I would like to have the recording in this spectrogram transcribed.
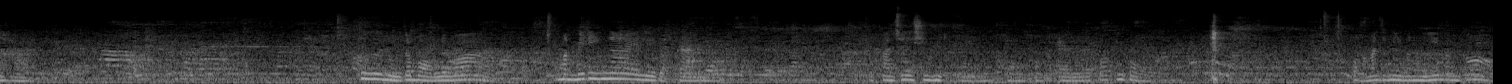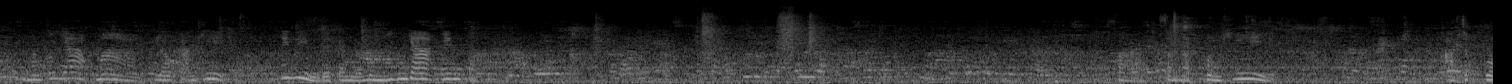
นะคะคือหนูจะบอกเลยว่า มันไม่ได้ง่ายเลยกับการกับการใช้ชีวิตของของของแอนแล้วก็พี่บอกก ว่ามันจะมีวันนี้มันก็มันก็ยากมาก แล้วการที่ให้มาอยู่ด้วยกันแล้วมันยิ่งยากยิ่งกว่าฝากสำหรับคนที่อาจจะโกร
